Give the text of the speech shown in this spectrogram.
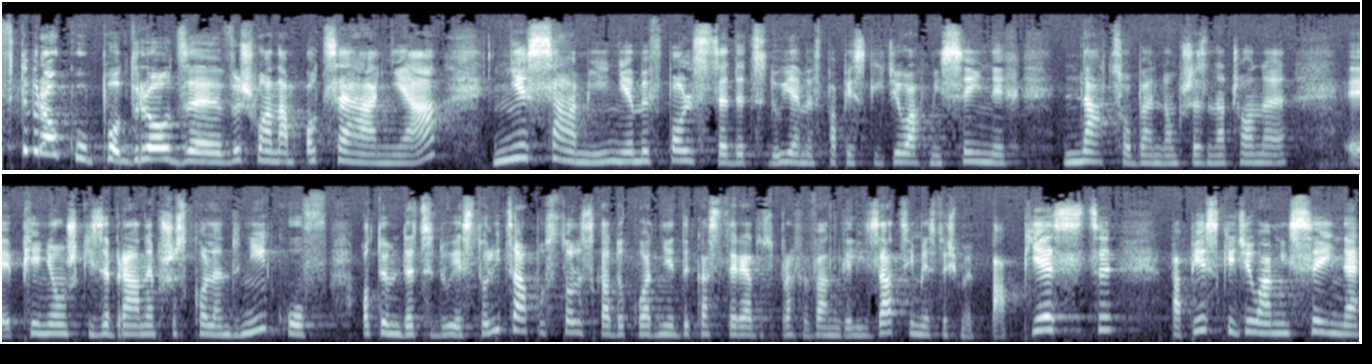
W tym roku po drodze wyszła nam Oceania. Nie sami, nie my w Polsce decydujemy w papieskich dziełach misyjnych, na co będą przeznaczone e, pieniążki zebrane przez kolędników. O tym decyduje Stolica Apostolska, dokładnie Dykasteria do spraw ewangelizacji. My jesteśmy papiescy, papieskie dzieła misyjne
